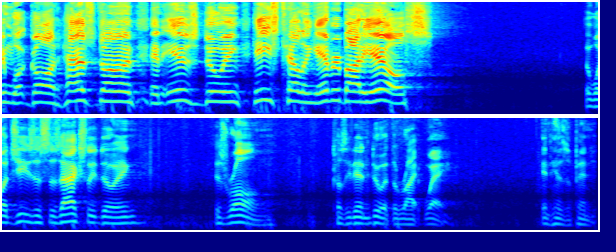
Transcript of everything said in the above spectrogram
in what God has done and is doing, He's telling everybody else that what Jesus is actually doing is wrong because he didn't do it the right way, in his opinion.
